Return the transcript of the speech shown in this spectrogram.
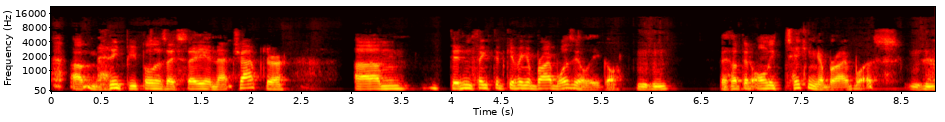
Uh, many people, as I say in that chapter, um, didn't think that giving a bribe was illegal. Mm-hmm. They thought that only taking a bribe was. Mm-hmm.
